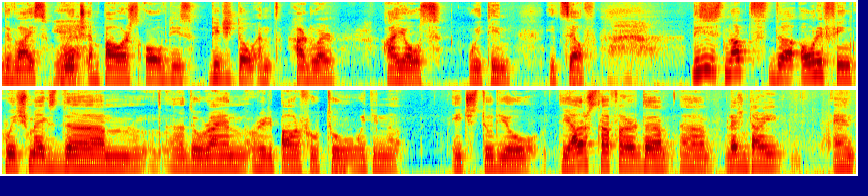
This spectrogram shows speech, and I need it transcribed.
device Yeah. which empowers all of these digital and hardware IOs within itself. This is not the only thing which makes the, um, uh, the Orion really powerful tool within uh, each studio. The other stuff are the uh, legendary and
